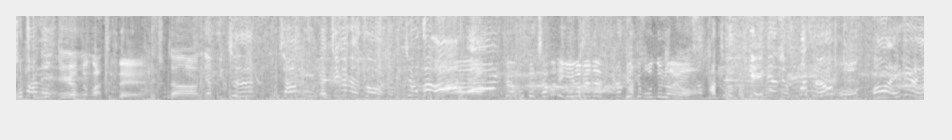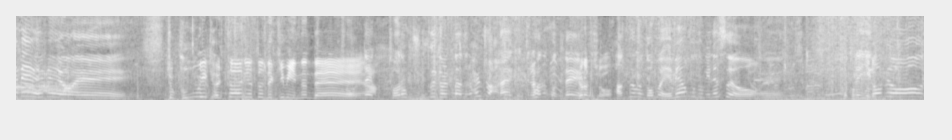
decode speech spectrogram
초반에 좋은 팀이었던 것 같은데. 자 그냥 비트 상황 그냥 찍으면서 그냥 비트 온가 아! 아, 이제부터 잡아내기 이러면은 비트 못 눌러요. 이거 다트가 그렇게 애매한데요 뽑았어요? 어? 아 애매해요 애매해요 애매해요 예. 좀 궁극의 결단이었던 느낌이 있는데. 근데 저런 궁극 결단을 할 줄 알아야 겐지를 하는 건데 그렇죠. 방금은 너무 애매한 구동이긴 했어요 예. 근데 이러면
